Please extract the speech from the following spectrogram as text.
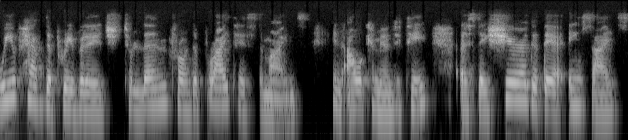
We've had the privilege to learn from the brightest minds in our community as they shared their insights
